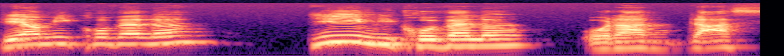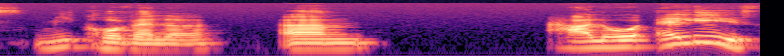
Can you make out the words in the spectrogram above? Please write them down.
Der Mikrowelle, die Mikrowelle oder das Mikrowelle. Ähm, hallo Elif,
